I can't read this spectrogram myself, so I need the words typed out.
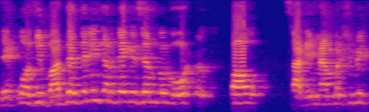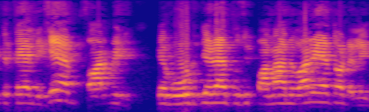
ਦੇਖੋ, ਅਸੀਂ ਵਾਅਦੇ ਤੇ ਨਹੀਂ ਕਰਦੇ ਕਿਸੇ ਨੂੰ ਕੋਈ ਵੋਟ ਪਾਓ। ਸਾਡੀ ਮੈਂਬਰਸ਼ਿਪ ਵਿੱਚ ਕਿੱਥੇ ਲਿਖਿਆ ਫਾਰਮ ਵਿੱਚ ਕਿ ਵੋਟ ਜਿਹੜਾ ਤੁਸੀਂ ਪਾਣਾ ਅਨਿਵਾਰਿਆ ਹੈ ਤੁਹਾਡੇ ਲਈ।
